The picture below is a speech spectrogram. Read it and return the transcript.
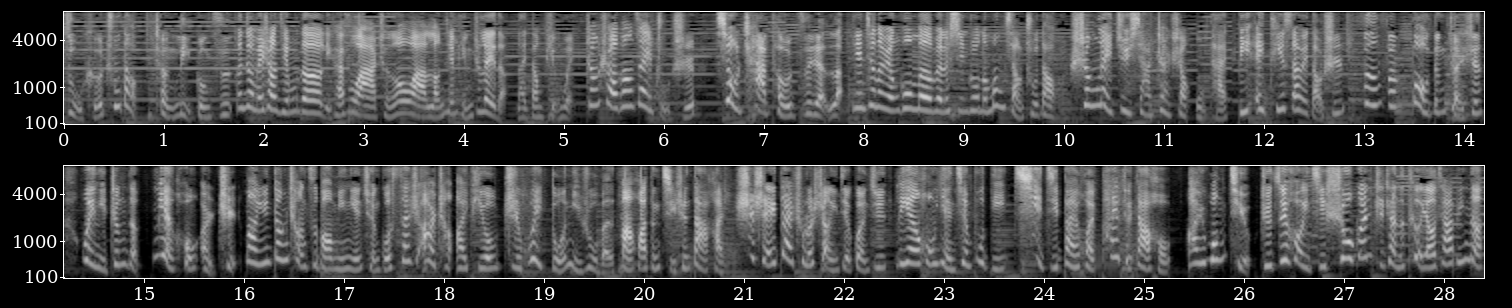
组合出道成立公司。很久没上节目。的李开复啊、陈欧啊、郎咸平之类的来当评委，张绍刚在主持，就差投资人了。年轻的员工们为了心中的梦想出道，声泪俱下站上舞台，BAT 三位导师纷纷爆灯转身，为你争得面红耳赤。马云当场自曝明年全国三十二场 IPO 只为夺你入门。马化腾起身大喊：“是谁带出了上一届冠军？”李彦宏眼见不敌，气急败坏，拍腿大吼：“I want you！” 至于最后一期收官之战的特邀嘉宾呢？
